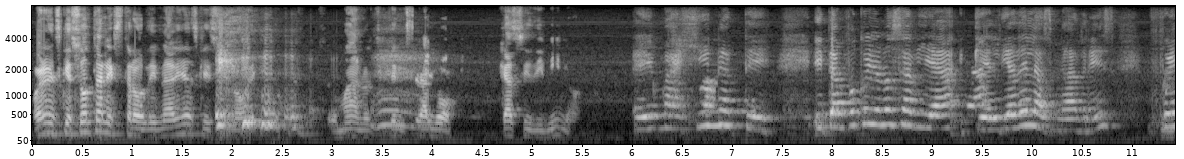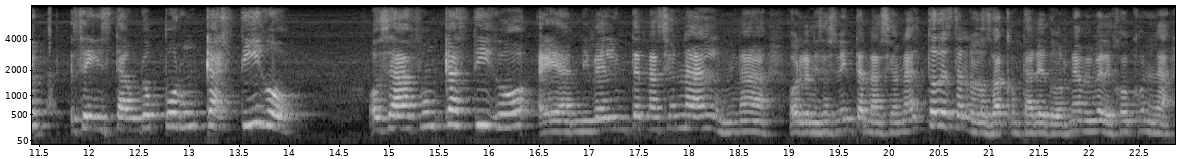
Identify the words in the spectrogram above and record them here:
Bueno, es que son tan extraordinarias que dicen, no, humano, esto tiene que ser algo casi divino. E imagínate. Y tampoco yo no sabía que el Día de las Madres fue, se instauró por un castigo. O sea, fue un castigo eh, a nivel internacional, una organización internacional. Todo esto nos lo va a contar Edurne. A mí me dejó con la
